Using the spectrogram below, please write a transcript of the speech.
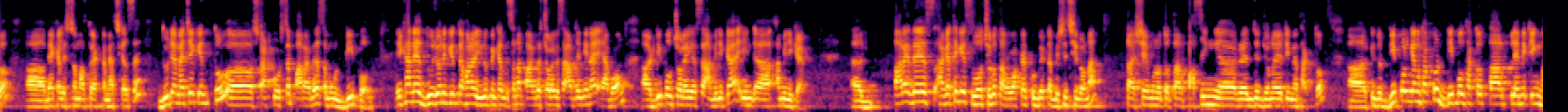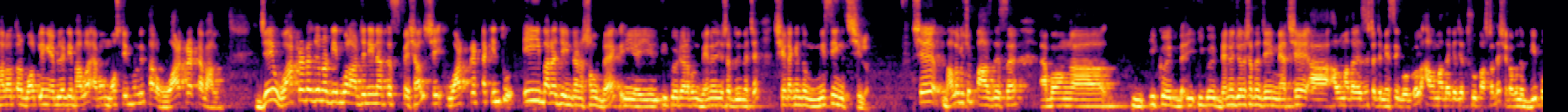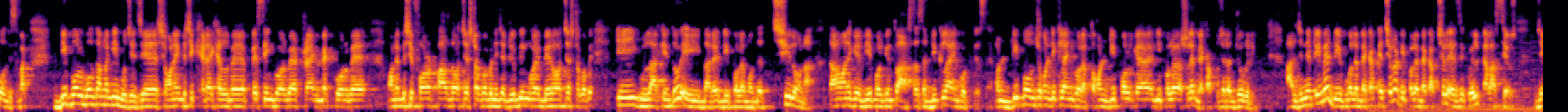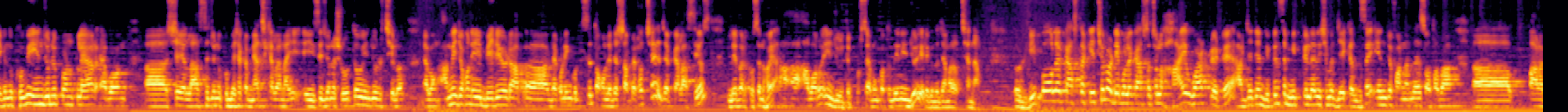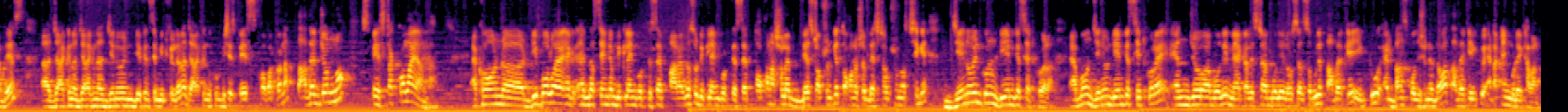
ম্যাকালিস্টার মাত্র একটা ম্যাচ খেলছে। দুইটা ম্যাচে কিন্তু স্টার্ট করছে পারাদেস এবং ডিপোল। এখানে দুজনে কিন্তু এখন আর ইউরোপে খেলতেছে না। পারাদেস চলে গেছে আর্জেন্টিনায় এবং ডিপোল চলে গেছে আমেরিকায়। আহ, পারেদেস আগে থেকে স্লো ছিল তার ওয়ার্কটা খুব একটা বেশি ছিল না। তাই সে মূলত তার পাসিং রেঞ্জের জন্য এই টিমে থাকতো। কিন্তু ডিপল কেন থাকতো? ডিপল থাকতো তার প্লে মেকিং ভালো তার বল প্লেইং এবিলিটি ভালো এবং মোস্ট ইম্পর্টেন্টলি তার ওয়ার্ক রেটটা ভালো। যে ওয়ার্ক রেটের জন্য ডিপল আর্জেন্টিনাতে স্পেশাল সেই ওয়ার্ক রেটটা কিন্তু এইবারে যে ইন্টারন্যাশনাল ব্র্যাক ইকুয়েডার এবং ভেনেজুয়েলার দুই ম্যাচে সেটা কিন্তু মিসিং ছিল। সে ভালো কিছু পাস দিচ্ছে এবং ভেনেজুয়েলার সাথে যে ম্যাচে আলমাদার এসিস্টে যে মেসি গোল করল আলমাদাকে যে থ্রু পাসটা দেয় সেটা কিন্তু ডিপল দিচ্ছে বাট ডিপল বলতে আমরা কি বুঝি? যে সে অনেক বেশি খেটে খেলবে প্রেসিং করবে ট্র্যাক ব্যাক করবে, অনেক বেশি ফরওয়ার্ড পাস দেওয়ার চেষ্টা করবে, নিজে ড্রিবলিং হয়ে বের হওয়ার চেষ্টা করবে। এইগুলা কিন্তু এইবারে ডিপলের মধ্যে ছিল না। তার মানে কি? ডিপল কিন্তু আস্তে আস্তে ডিক্লাইন করতেছে। এখন ডিপল যখন ডিক্লাইন করে, তখন ডিপলকে ডিপলের আসলে ব্যাকআপ খোঁজাটা জরুরি। আর্জেন্টিনা টিমে ডিপলের ব্যাকআপ কে ছিল ডিপলের ব্যাকআপ ছিল এজিকুয়েল প্যালাসিওস যে কিন্তু খুবই ইনজুরি প্রন প্লেয়ার এবং সে লাস্ট সিজনে খুব বেশি একটা ম্যাচ খেলা নাই, এই সিজনের শুরুতেও ইনজুরি ছিল এবং আমি যখন এই ভিডিওটা রেকর্ডিং করতেছি, তখন লেটেস্ট আপডেট হচ্ছে যে প্যালাসিওস লেভার কোসেন হয়ে আবারও ইনজুরিতে পড়ছে এবং কতদিন ইঞ্জুরি এটা কিন্তু জানা যাচ্ছে না। তো ডিপোলের কাজটা কি ছিল? ডিপোলের কাজটা ছিল হাই ওয়ার্ক রেটে আর্জেন্টিন ডিফেন্সের মিডফিল্ডার হিসেবে যে খেলতেছে এনজো ফার্নান্দেস অথবা পারাদেস যারা কিনা যারা কিনা জেনুইন ডিফেন্সিভ মিডফিল্ডার যারা কিন্তু খুব বেশি স্পেস কভার করে না, তাদের জন্য স্পেসটা কমায় আনা। এখন ডিপোলো এক দ্য সেম টাইম ডিক্লাইন করতেছে পারাদেসও ডিক্লাইন করতেছে, তখন আসলে বেস্ট অপশন কি, তখন আসলে বেস্ট অপশন হচ্ছে কি জেনুইন কোন ডিএম কে সেট করা। এবং জেনুইন ডিএম কে সেট করে এনজোয়া বলি ম্যাকালিস্টার বলি লোসেলসো বলি, তাদেরকে একটু অ্যাডভান্স পজিশনে দেওয়া, তাদেরকে একটু অ্যাটাকিং মোডে খেলানো।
